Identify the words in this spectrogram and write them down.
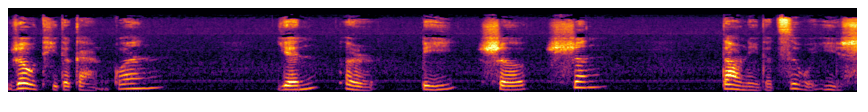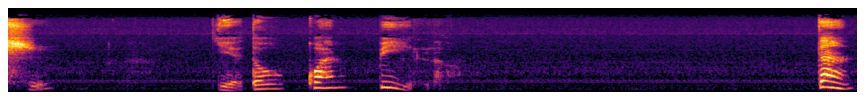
肉体的感官，眼、耳、鼻、舌、身，到你的自我意识，也都关闭了。但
